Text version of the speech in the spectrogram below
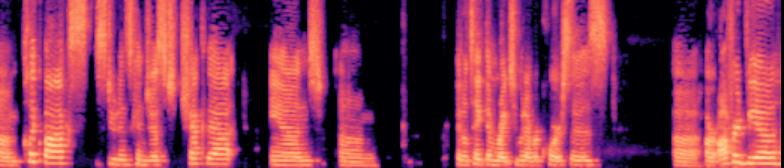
um, click box. Students can just check that and um, it'll take them right to whatever courses uh, are offered via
